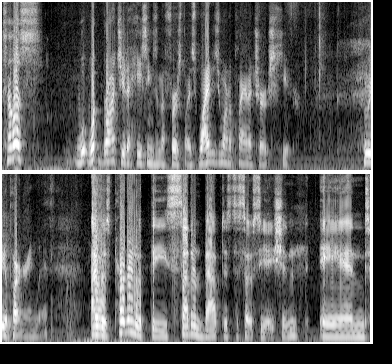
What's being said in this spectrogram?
tell us wh- what brought you to Hastings in the first place. Why did you want to plant a church here? Who are you partnering with? Was partnering with the Southern Baptist Association and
